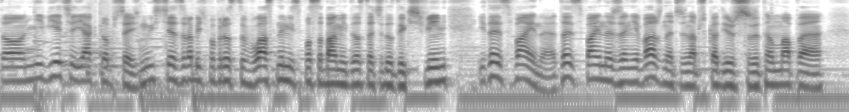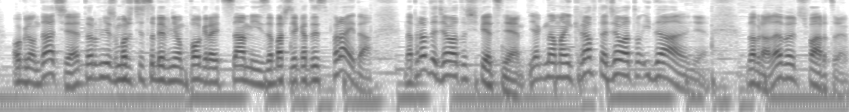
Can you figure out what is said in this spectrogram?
to nie wiecie jak to przejść. Musicie zrobić po prostu własnymi sposobami dostać się do tych świń i to jest fajne. To jest fajne, że nieważne czy na przykład już tę mapę oglądacie, to również możecie sobie w nią pograć sami i zobaczyć jaka to jest frajda. Naprawdę działa to świetnie. Jak na Minecrafta działa to idealnie. Dobra, level czwarty.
